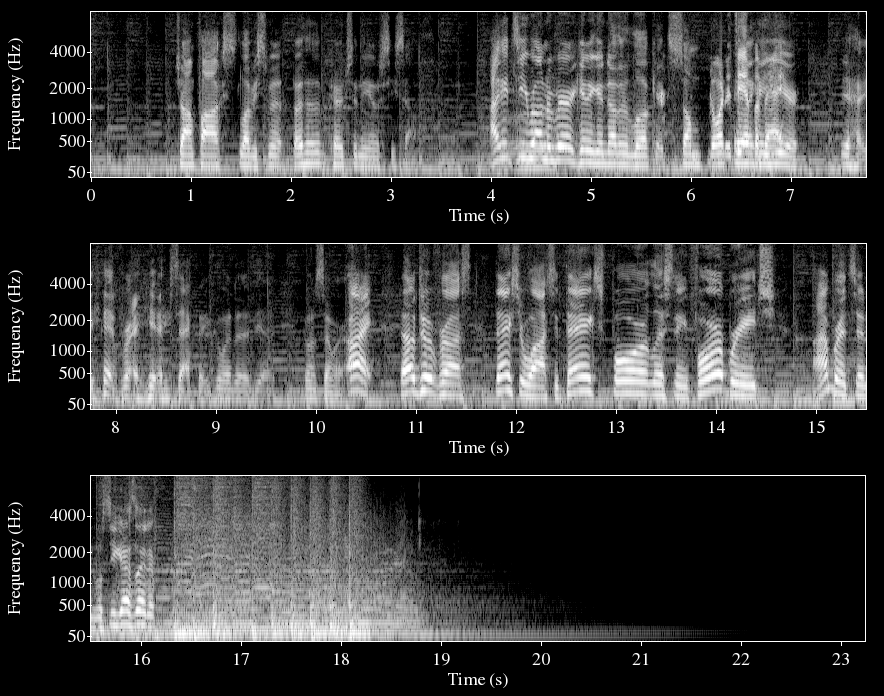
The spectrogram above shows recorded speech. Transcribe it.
John Fox, Lovie Smith, both of them coached in the NFC South. I could see Ron Rivera getting another look at some going to Tampa like Bay. Year. Yeah, yeah, right. Yeah, exactly. Going to yeah, going somewhere. All right, that'll do it for us. Thanks for watching. Thanks for listening. For a Breech, I'm Brinson. We'll see you guys later.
